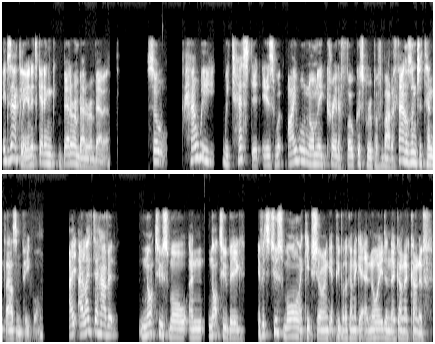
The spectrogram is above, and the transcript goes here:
exactly. And it's getting better and better and better. So how we we test it is I will normally create a focus group of about a thousand to ten thousand people. I, I like to have it not too small and not too big. If it's too small and I keep showing it, people are going to get annoyed and they're going to kind of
